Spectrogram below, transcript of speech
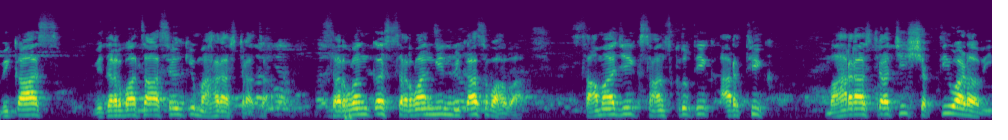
विकास विदर्भाचा असेल की महाराष्ट्राचा सर्वंकष सर्वांगीण विकास व्हावा. सामाजिक सांस्कृतिक आर्थिक महाराष्ट्राची शक्ती वाढावी.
